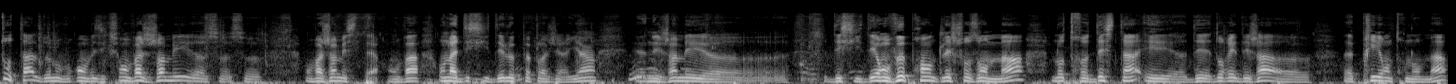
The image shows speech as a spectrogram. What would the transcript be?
totale de nos revendications. On va jamais euh, se, on va jamais se taire. On va, on a décidé, le peuple algérien n'est jamais euh, décidé. On veut prendre les choses en main. Notre destin est euh, déjà euh, pris entre nos mains.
